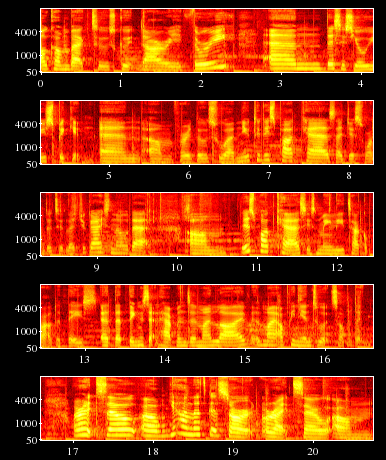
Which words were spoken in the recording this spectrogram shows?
Welcome back to Squid Diary 3 and this is Yoyu speaking. And um, for those who are new to this podcast, I just wanted to let you guys know that um, this podcast is mainly talk about the days, uh, the things that happens in my life and my opinion towards something. All right, so um, yeah, let's get started. All right, so um,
